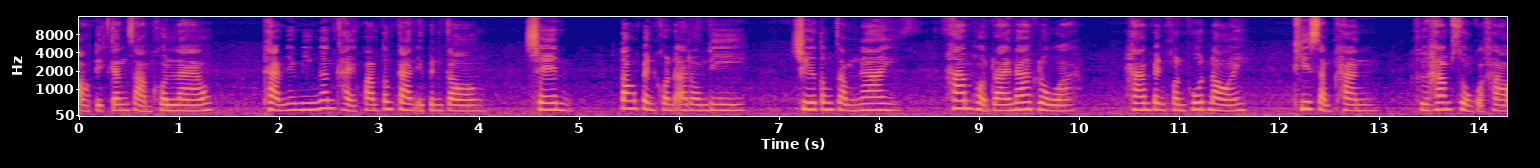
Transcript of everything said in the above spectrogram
ออกติดกันสามคนแล้ว แถมยังมีเงื่อนไขความต้องการอีกเป็นกอง เช่น ต้องเป็นคนอารมณ์ดี ชื่อต้องจำง่าย ห้ามโหดร้ายน่ากลัว ห้ามเป็นคนพูดน้อย ที่สำคัญคือห้ามสูงกว่าเขา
